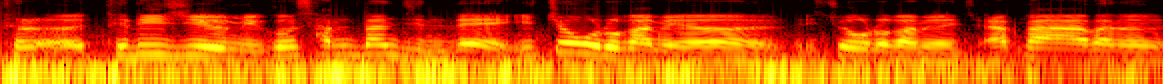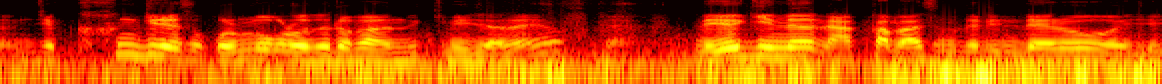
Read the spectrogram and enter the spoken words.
트, 트리지움이고 3단지인데 이쪽으로 가면 이쪽으로 가면 아까는 이제 큰 길에서 골목으로 들어가는 느낌이잖아요. 네. 근데 여기는 아까 말씀드린 대로 이제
